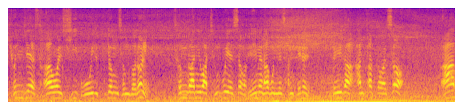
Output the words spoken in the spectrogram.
현재 4월 15일 부정선거를 선관위와 정부에서 외면하고 있는 상태를 저희가 안타까워서 다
